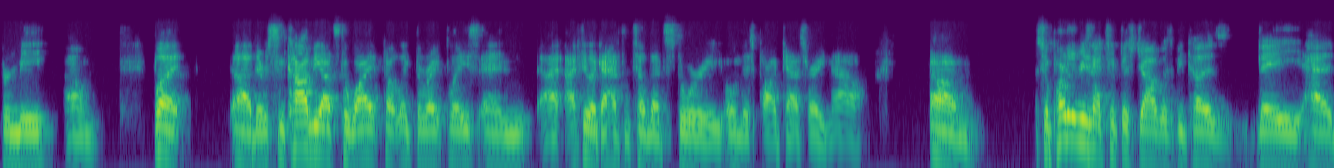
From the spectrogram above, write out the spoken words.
for me. Um, but uh, there were some caveats to why it felt like the right place, and I, I, feel like I have to tell that story on this podcast right now. Um, so part of the reason I took this job was because they had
